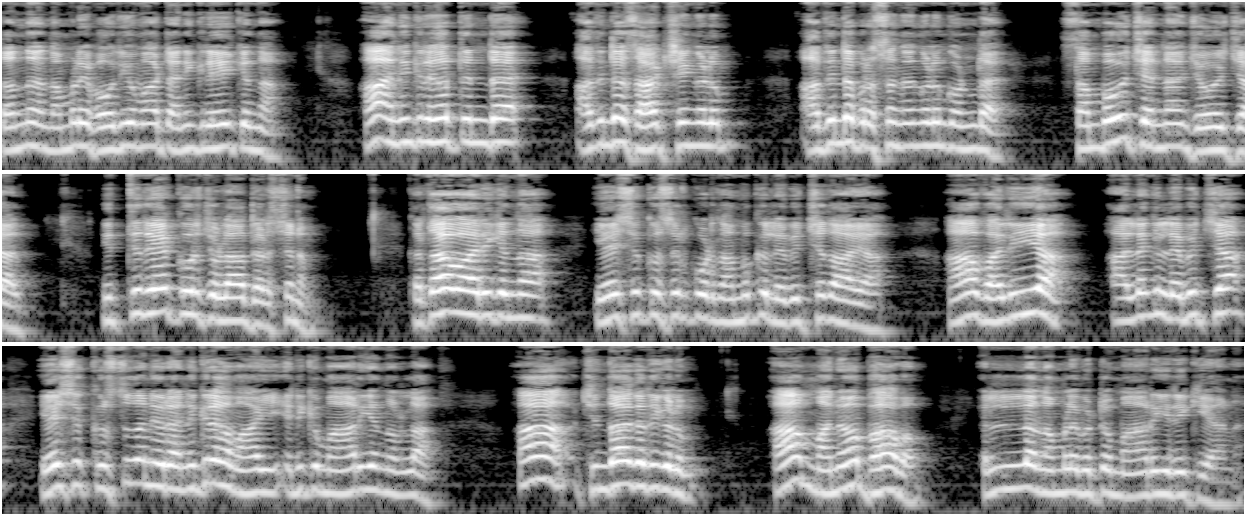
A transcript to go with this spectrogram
തന്ന് നമ്മളെ ഭൗതികമായിട്ട് അനുഗ്രഹിക്കുന്ന ആ അനുഗ്രഹത്തിന്റെ അതിന്റെ സാക്ഷ്യങ്ങളും അതിന്റെ പ്രസംഗങ്ങളും കൊണ്ട് സംഭവിച്ചെന്നാൻ ചോദിച്ചാൽ നിത്യതയെക്കുറിച്ചുള്ള ദർശനം കർത്താവായിരിക്കുന്ന യേശുക്രിസ്തുൽ കൂടെ നമുക്ക് ലഭിച്ചതായ ആ വലിയ അല്ലെങ്കിൽ ലഭിച്ച യേശു ക്രിസ്തു തന്നെ ഒരു അനുഗ്രഹമായി എനിക്ക് മാറിയെന്നുള്ള ആ ചിന്താഗതികളും ആ മനോഭാവം എല്ലാം നമ്മളെ വിട്ട് മാറിയിരിക്കുകയാണ്.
